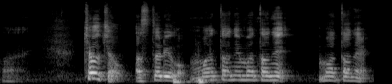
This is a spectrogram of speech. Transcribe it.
はい。チャオチャオアスタリオ。またねまたねまたね。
